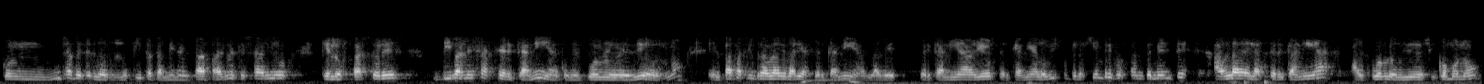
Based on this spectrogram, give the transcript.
con, muchas veces lo, lo cita también el Papa, es necesario que los pastores vivan esa cercanía con el pueblo de Dios, ¿no? El Papa siempre habla de varias cercanías, habla de cercanía a Dios, cercanía al obispo, pero siempre constantemente habla de la cercanía al pueblo de Dios y cómo no,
